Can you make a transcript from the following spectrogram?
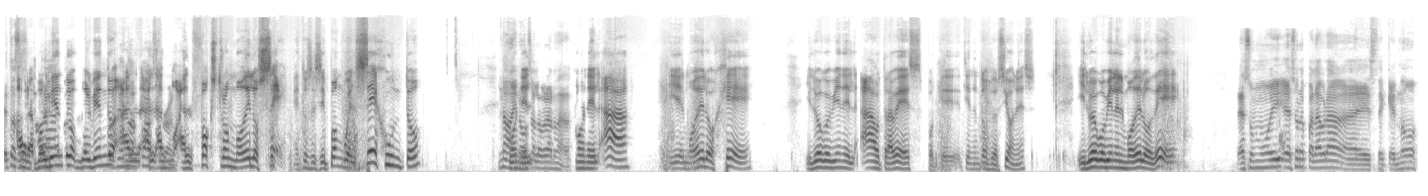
Entonces, Ahora, volviendo, volviendo, volviendo al, al al- al Foxtron modelo C. Entonces, si pongo el C junto No, con no vas el- a lograr nada. con el A y el modelo G, y luego viene el A otra vez, porque tienen dos versiones, y luego viene el modelo D, Es, un muy, es una palabra este, que no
